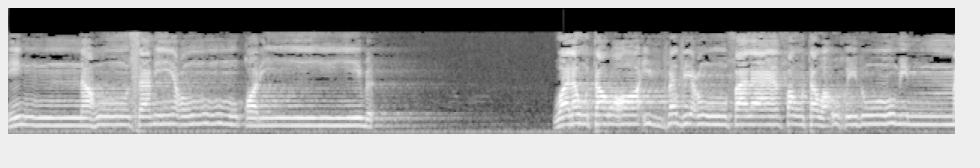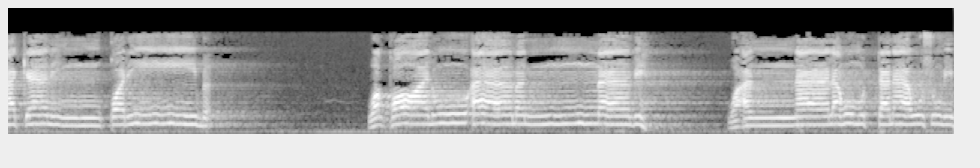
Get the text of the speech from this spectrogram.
إنه سميع قريب. ولو ترى إذ فزعوا فلا فوت وأخذوا من مكان قريب. وقالوا آمنا به وأنى لهم التناوش من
